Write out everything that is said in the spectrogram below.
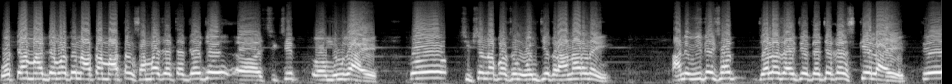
व त्या माध्यमातून आता मातंग समाजाचा जे जे शिक्षित मुलगा आहे तो शिक्षणापासून वंचित राहणार नाही. आणि विदेशात ज्याला जायचे त्याच्याकडे स्केल आहे ते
